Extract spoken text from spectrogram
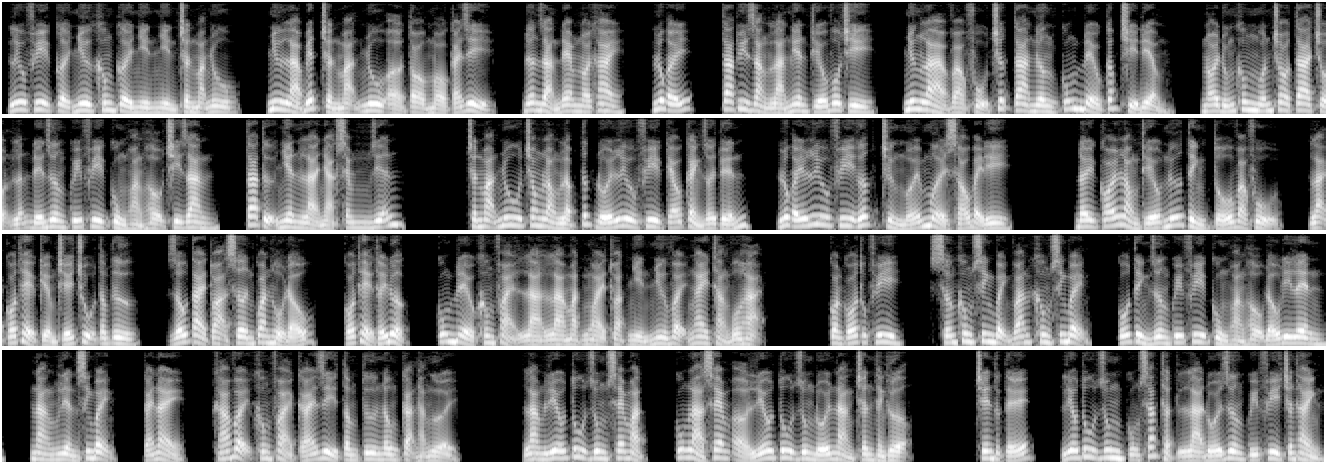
Lưu Phi cười như không cười nhìn nhìn Trần Mạn Nhu, như là biết Trần Mạn Nhu ở tò mò cái gì, đơn giản đem nói khai, lúc ấy, ta tuy rằng là niên thiếu vô tri, nhưng là vào phủ trước ta nương cũng đều cấp chỉ điểm, nói đúng không muốn cho ta trộn lẫn đến Dương Quý Phi cùng Hoàng hậu chi gian, ta tự nhiên là nhạc xem diễn. Trần Mạn Nhu trong lòng lập tức đối Lưu Phi kéo cảnh rơi tuyến, lúc ấy Lưu Phi ước chừng mới 16 bảy đi. Đây cõi lòng thiếu nữ tình tố và phủ, lại có thể kiềm chế trụ tâm tư, dấu tài tọa sơn quan hổ đấu, có thể thấy được, cũng đều không phải là là mặt ngoài thoạt nhìn như vậy ngay thẳng vô hại. Còn có Thục Phi, sớm không sinh bệnh vãn không sinh bệnh, cố tình Dương Quý Phi cùng Hoàng hậu đấu đi lên, nàng liền sinh bệnh, cái này, khá vậy không phải cái gì tâm tư nông cạn hạng người. Làm liêu tu dung xe mặt, cũng là xem ở liêu tu dung đối nàng chân thành thượng. Trên thực tế, liêu tu dung cũng xác thật là đối Dương Quý Phi chân thành.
